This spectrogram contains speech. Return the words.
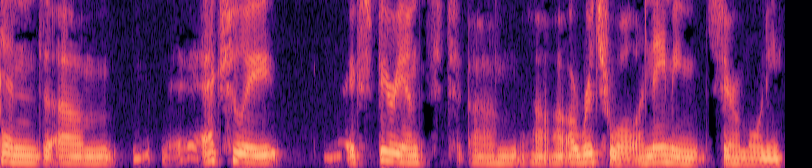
and um, actually experienced um, a, a, ritual, a naming ceremony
